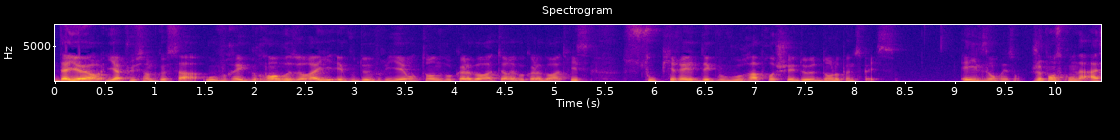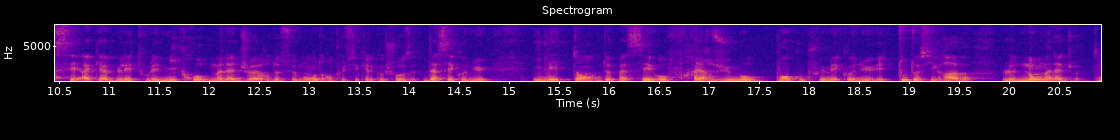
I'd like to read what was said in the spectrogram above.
D'ailleurs, il y a plus simple que ça, ouvrez grand vos oreilles et vous devriez entendre vos collaborateurs et vos collaboratrices soupirer dès que vous vous rapprochez d'eux dans l'open space et ils ont raison. Je pense qu'on a assez accablé tous les micro-managers de ce monde, en plus c'est quelque chose d'assez connu. Il est temps de passer aux frères jumeaux beaucoup plus méconnus et tout aussi graves, le non-management.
